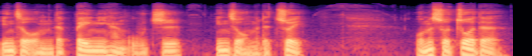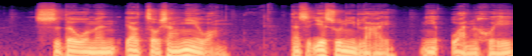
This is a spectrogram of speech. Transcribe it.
因着我们的悖逆和无知，因着我们的罪，我们所做的，使得我们要走向灭亡。但是耶稣你来，你挽回。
